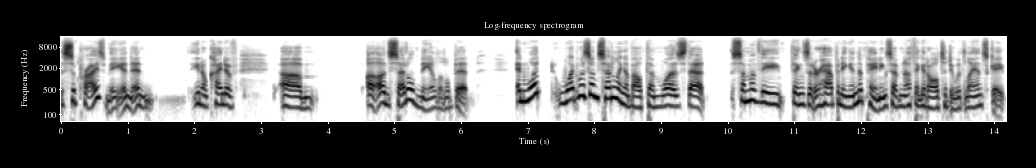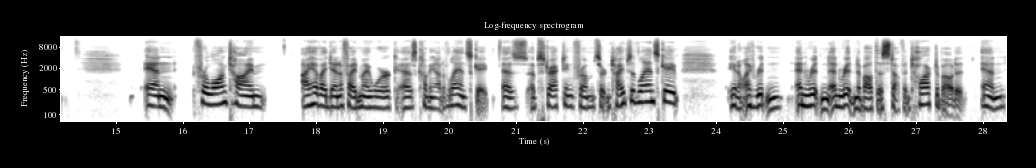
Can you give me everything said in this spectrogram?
surprised me and and you know kind of um, uh, unsettled me a little bit. And what what was unsettling about them was that some of the things that are happening in the paintings have nothing at all to do with landscape. And for a long time, I have identified my work as coming out of landscape, as abstracting from certain types of landscape. You know, I've written and written and written about this stuff and talked about it. And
